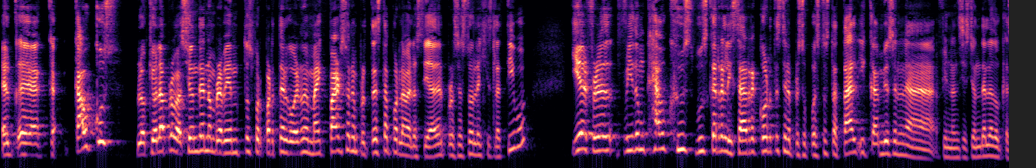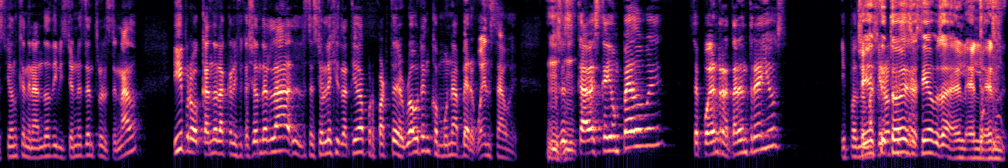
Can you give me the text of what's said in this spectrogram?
el eh, Ca- Caucus bloqueó la aprobación de nombramientos por parte del gobierno de Mike Parson en protesta por la velocidad del proceso legislativo. Y el Fre- Freedom Caucus busca realizar recortes en el presupuesto estatal y cambios en la financiación de la educación, generando divisiones dentro del Senado y provocando la calificación de la sesión legislativa por parte de Roden como una vergüenza, güey. Entonces, cada vez que hay un pedo, güey, se pueden retar entre ellos. Y pues me Sí, es que todo que es se- así. O sea, el, el- el-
